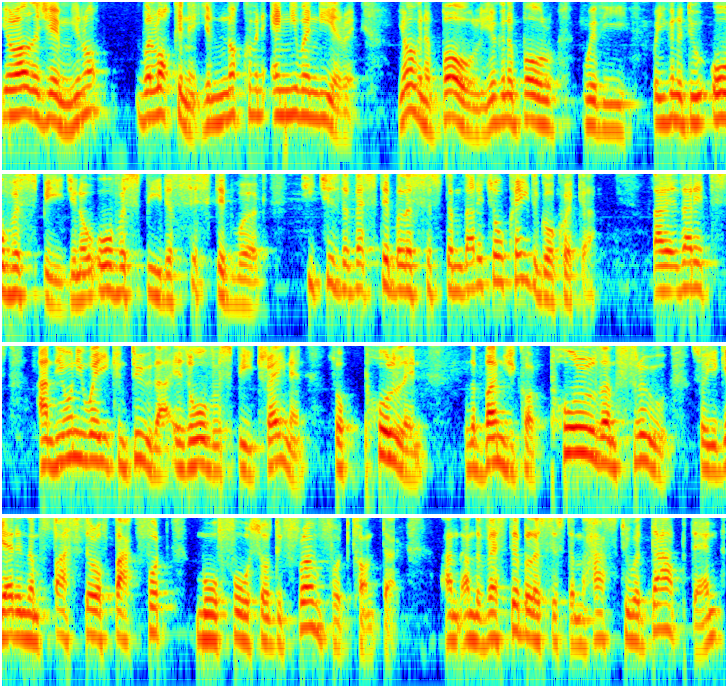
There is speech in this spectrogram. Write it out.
you're out of the gym. You're not, we're locking it. You're not coming anywhere near it. You're going to bowl. You're going to bowl with the, but you're going to do overspeed, you know, overspeed assisted work teaches the vestibular system that it's okay to go quicker, that, it, that it's, and the only way you can do that is overspeed training. So pulling, the bungee cord, pull them through. So you're getting them faster off back foot, more force onto front foot contact. And, and the vestibular system has to adapt then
